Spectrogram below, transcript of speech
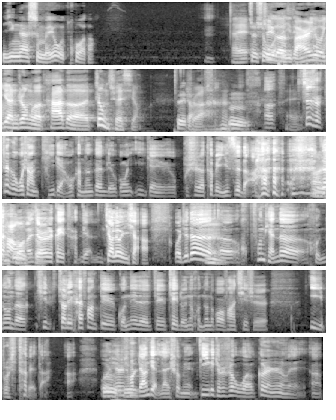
应该是没有错的。哎，这这个反而又验证了它的正确性。对的，是吧？嗯，呃，这是这个，我想提一点，我可能跟刘工意见有不是特别一致的啊，正好我们就是可以交流一下啊。我觉得呃，丰田的混动的交力开放对国内的这这一轮的混动的爆发，其实意义不是特别大啊。我觉得从两点来说明，第一个就是说我个人认为啊，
